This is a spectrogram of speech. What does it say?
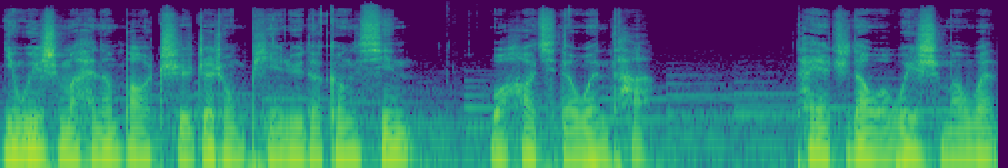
你为什么还能保持这种频率的更新？我好奇的问他，他也知道我为什么问。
